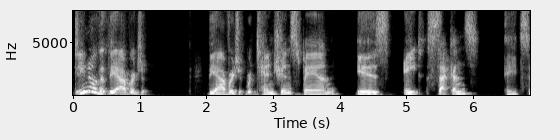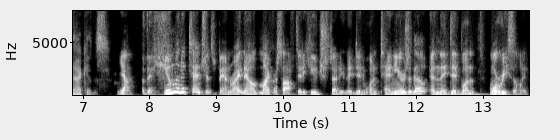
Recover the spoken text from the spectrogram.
do you know that the average the average retention span is eight seconds? Eight seconds. Yeah, the human attention span right now, Microsoft did a huge study. They did one 10 years ago and they did one more recently.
